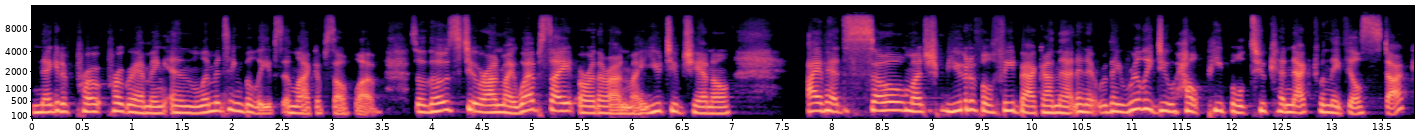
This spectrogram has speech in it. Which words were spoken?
negative pro- programming and limiting beliefs and lack of self love. So those two are on my website or they're on my YouTube channel. I've had so much beautiful feedback on that, and it, they really do help people to connect when they feel stuck,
